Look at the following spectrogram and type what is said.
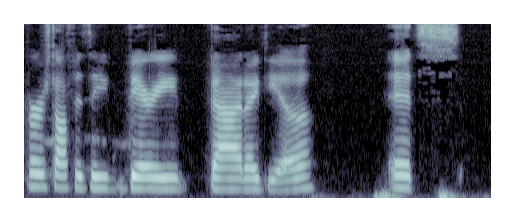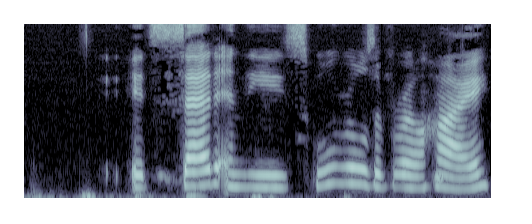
first off is a very bad idea. It's it's said in the school rules of Royale High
